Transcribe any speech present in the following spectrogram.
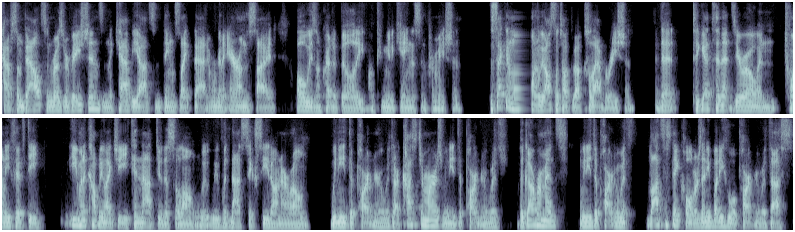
have some doubts and reservations and the caveats and things like that. And we're going to err on the side always on credibility on communicating this information. The second one, we also talked about collaboration, that to get to net zero in 2050, even a company like GE cannot do this alone. We, we, would not succeed on our own. We need to partner with our customers. We need to partner with the governments. We need to partner with lots of stakeholders, anybody who will partner with us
